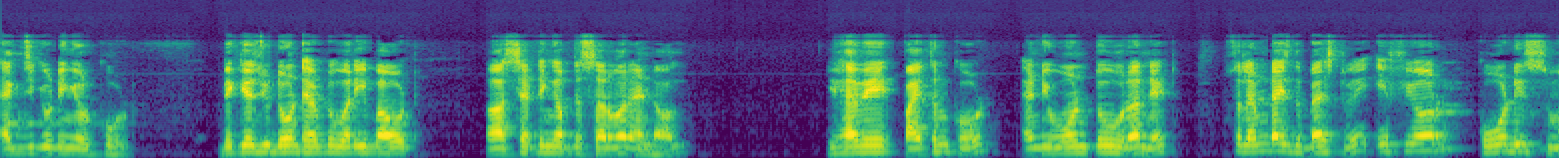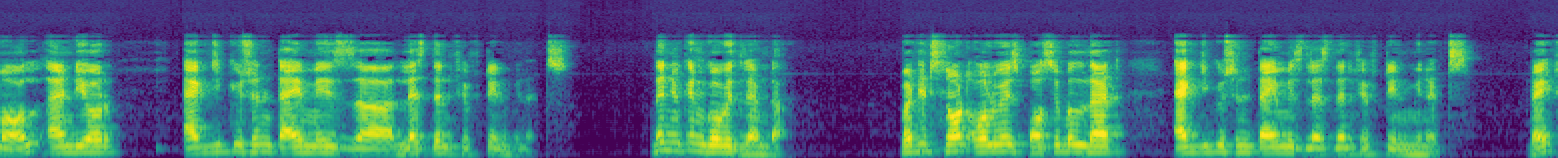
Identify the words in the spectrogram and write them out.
executing your code. Because you don't have to worry about uh, setting up the server and all. You have a python code and you want to run it. So lambda is the best way. If your code is small and your execution time is uh, less than 15 minutes then you can go with lambda. But it's not always possible that execution time is less than 15 minutes right?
